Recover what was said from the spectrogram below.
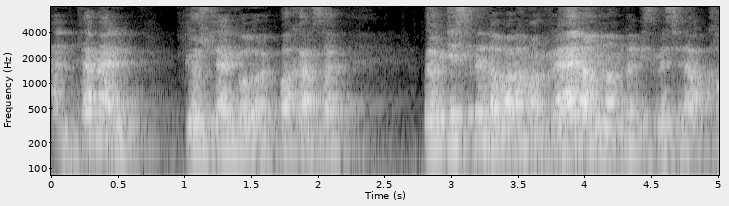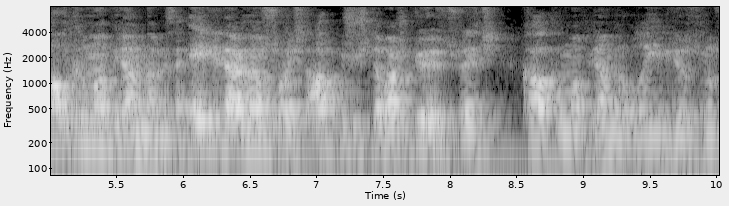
yani temel gösterge olarak bakarsak öncesinde de var ama reel anlamda biz mesela kalkınma planları mesela 50'lerden sonra işte 63'te başlıyor süreç kalkınma planları olayı biliyorsunuz.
